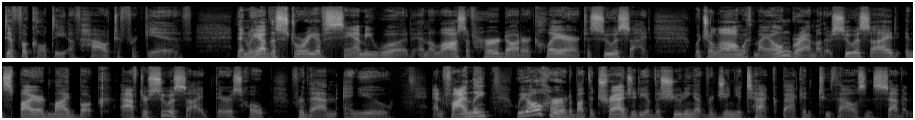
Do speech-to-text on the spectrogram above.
difficulty of how to forgive. Then we have the story of Sammy Wood and the loss of her daughter Claire to suicide, which, along with my own grandmother's suicide, inspired my book, After Suicide There is Hope for Them and You. And finally, we all heard about the tragedy of the shooting at Virginia Tech back in 2007.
